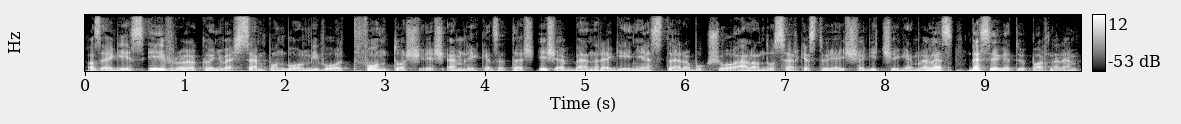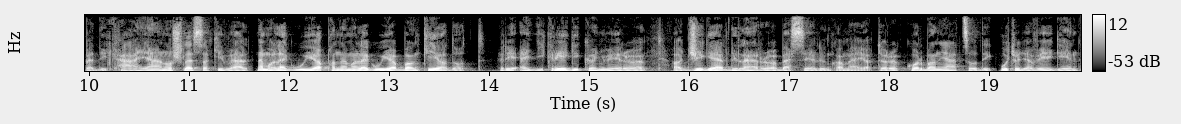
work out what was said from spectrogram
az egész évről könyves szempontból mi volt fontos és emlékezetes, és ebben Regény Eszter, a Buksó állandó szerkesztője is segítségemre lesz. Beszélgető partnerem pedig H. János lesz, akivel nem a legújabb, hanem a legújabban kiadott egyik régi könyvéről, a Jigger Dylanről beszélünk, amely a török korban játszódik, úgyhogy a végén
